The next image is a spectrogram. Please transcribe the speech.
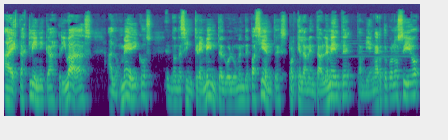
a estas clínicas privadas, a los médicos donde se incrementa el volumen de pacientes, porque lamentablemente, también harto conocido,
